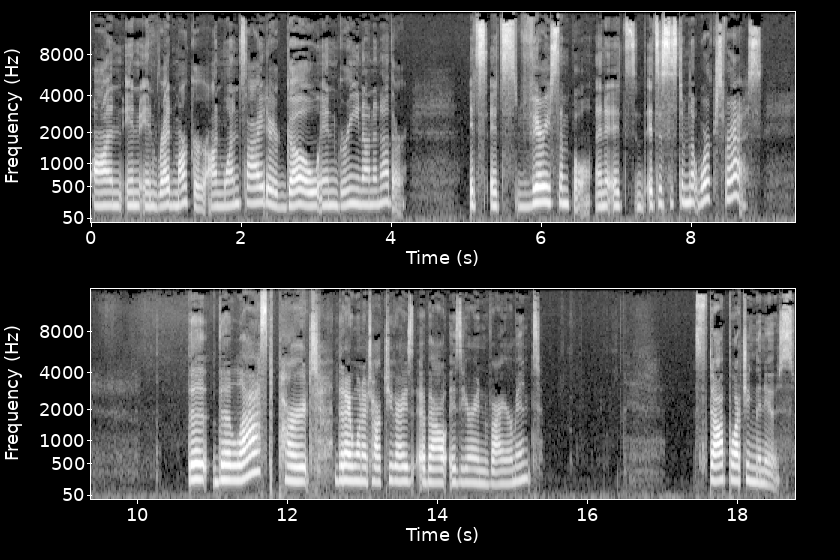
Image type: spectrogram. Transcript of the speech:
on in, in red marker on one side or go in green on another. It's it's very simple and it's it's a system that works for us. The the last part that I want to talk to you guys about is your environment. Stop watching the news.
